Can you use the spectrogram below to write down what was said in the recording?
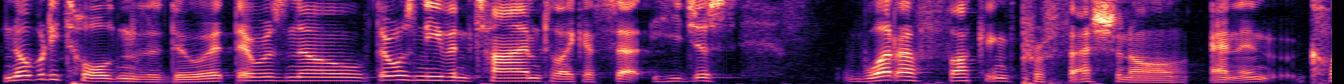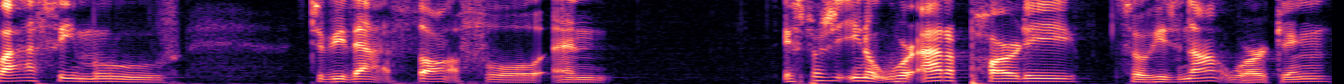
Nobody told him to do it. There was no there wasn't even time to like a set. He just what a fucking professional and, and classy move to be that thoughtful and especially you know we're at a party so he's not working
